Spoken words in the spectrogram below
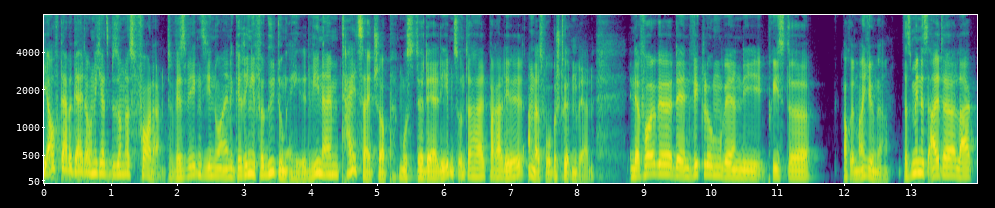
Die Aufgabe galt auch nicht als besonders fordernd, weswegen sie nur eine geringe Vergütung erhielt. Wie in einem Teilzeitjob musste der Lebensunterhalt parallel anderswo bestritten werden. In der Folge der Entwicklung werden die Priester auch immer jünger. Das Mindestalter lag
